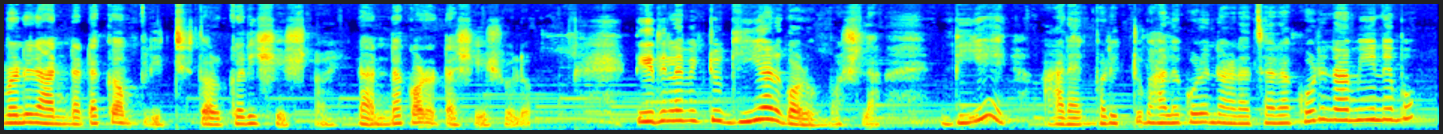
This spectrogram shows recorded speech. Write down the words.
মানে রান্নাটা কমপ্লিট তরকারি শেষ নয়, রান্না করাটা শেষ হলো। দিয়ে দিলাম একটু ঘি আর গরম মশলা। দিয়ে আর একবার একটু ভালো করে নাড়াচাড়া করে নামিয়ে নেব।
